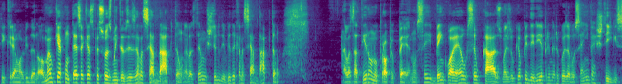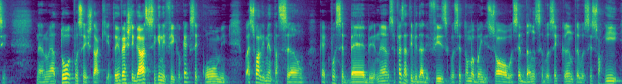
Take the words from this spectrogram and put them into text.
de criar uma vida nova. Mas o que acontece é que as pessoas muitas vezes elas se adaptam, elas têm um estilo de vida que elas se adaptam. Elas atiram no próprio pé. Não sei bem qual é o seu caso, mas o que eu pediria, a primeira coisa a você é investigue-se. Né? Não é à toa que você está aqui. Então, investigar significa o que é que você come, qual é a sua alimentação, o que é que você bebe, né? você faz atividade física, você toma banho de sol, você dança, você canta, você sorri,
